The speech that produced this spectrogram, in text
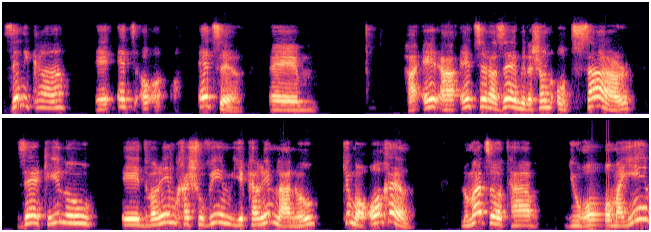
זה נקרא אה, עצר. אה, העצר הזה, מלשון אוצר, זה כאילו דברים חשובים, יקרים לנו, כמו אוכל. לעומת זאת, הרומאים,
